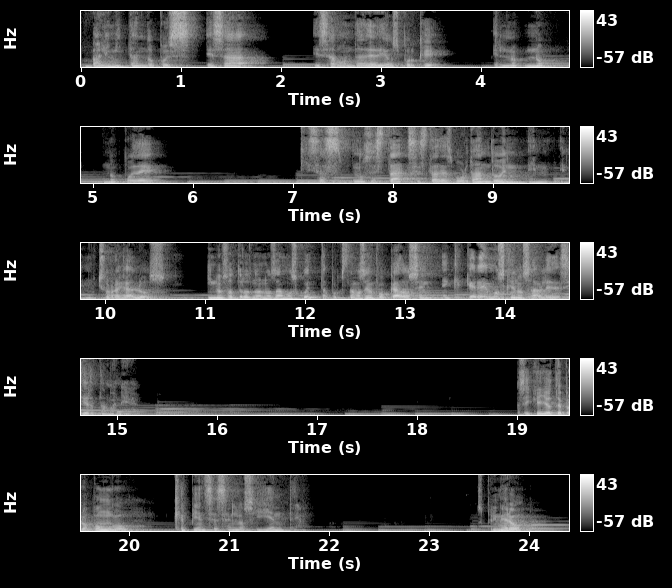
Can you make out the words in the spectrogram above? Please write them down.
va limitando pues esa, esa bondad de Dios, porque Él no, no, no puede, quizás nos está, se está desbordando en, muchos regalos y nosotros no nos damos cuenta porque estamos enfocados en, en que queremos que nos hable de cierta manera. Así que yo te propongo que pienses en lo siguiente. Pues primero,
